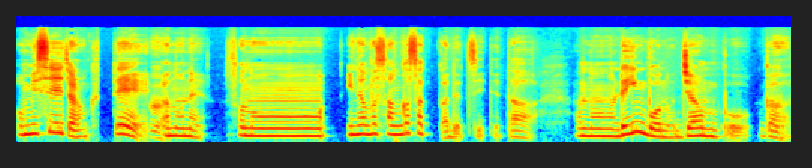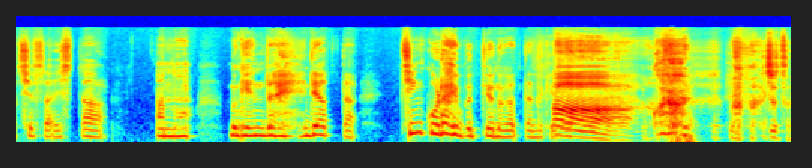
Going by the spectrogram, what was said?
お店じゃなくて、うん。あのねその稲葉さんがサッカーでついてたあのレインボーのジャンボが主催した、あの無限大であったチンコライブっていうのがあったんだけどああ。このまあまあちょっと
